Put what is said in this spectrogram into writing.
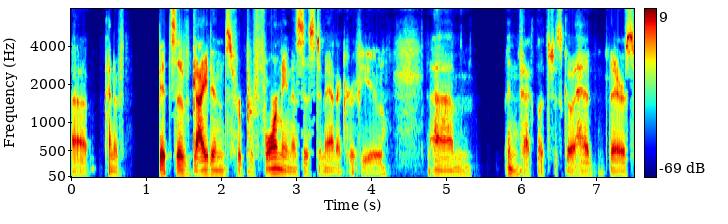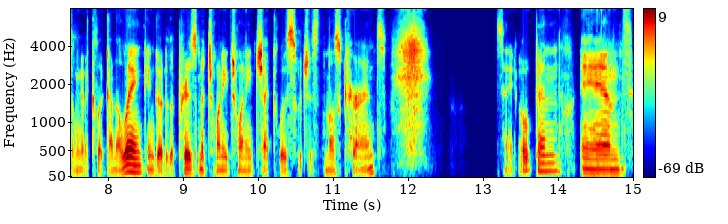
uh, kind of bits of guidance for performing a systematic review. Um, in fact, let's just go ahead there. So I'm going to click on the link and go to the Prisma 2020 checklist, which is the most current. Say open, and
